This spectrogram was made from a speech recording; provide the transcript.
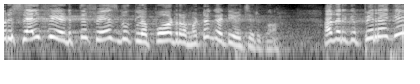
ஒரு செல்ஃபி எடுத்து ஃபேஸ்புக்கில் போடுற மட்டும் கட்டி வச்சுருக்கோம். அதற்கு பிறகு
